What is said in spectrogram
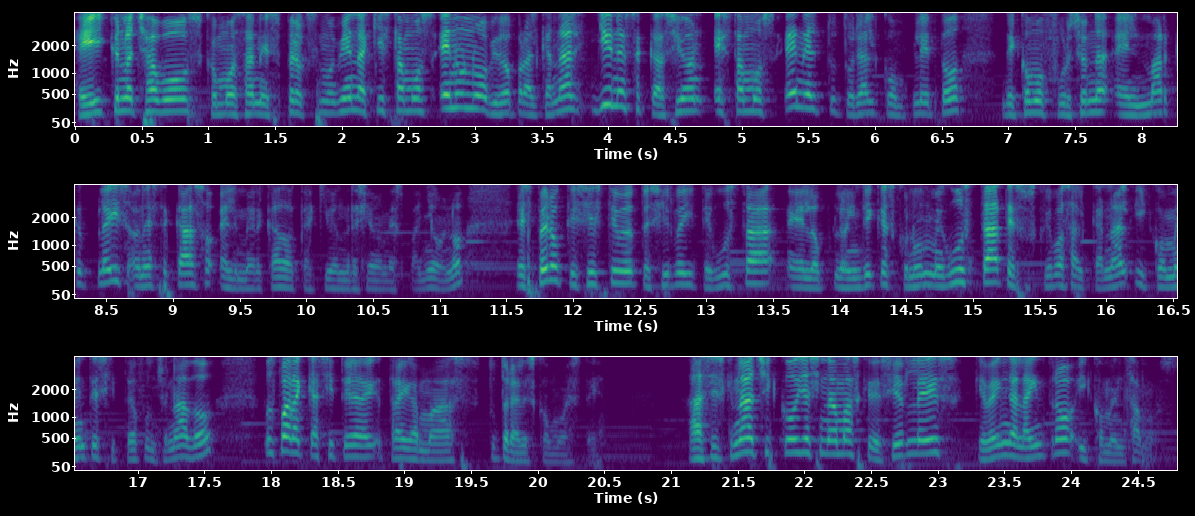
Hey, ¿qué onda chavos? ¿Cómo están? Espero que estén muy bien. Aquí estamos en un nuevo video para el canal y en esta ocasión estamos en el tutorial completo de cómo funciona el marketplace o en este caso el mercado que aquí vendría siendo en español, ¿no? Espero que si este video te sirve y te gusta, eh, lo, lo, indiques con un me gusta, te suscribas al canal y comentes si te ha funcionado, pues para que así te traiga más tutoriales como este. Así es que nada chicos, ya sin nada más que decirles que venga la intro y comenzamos.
